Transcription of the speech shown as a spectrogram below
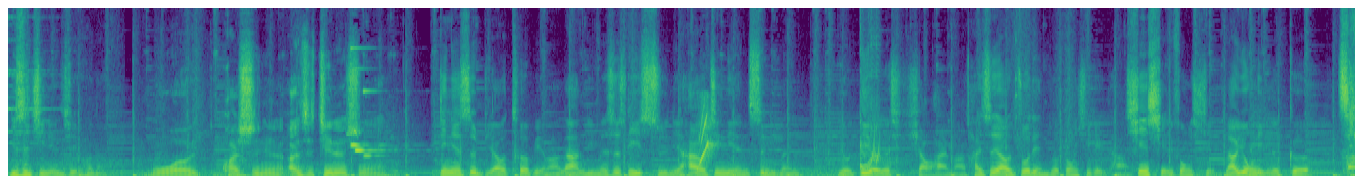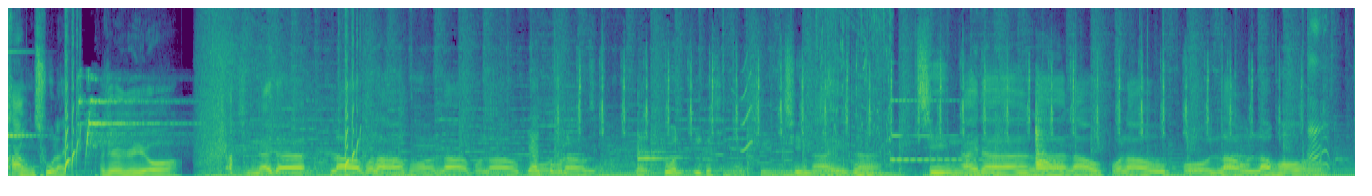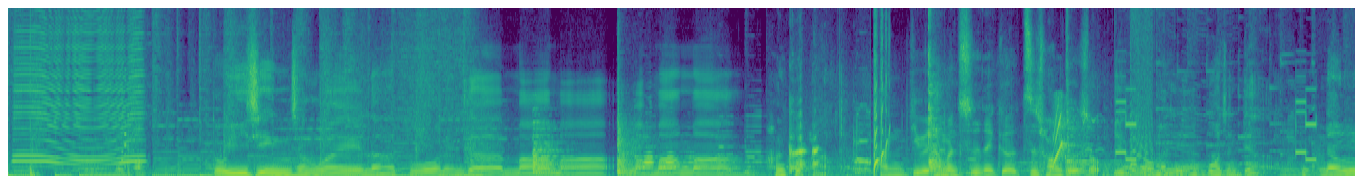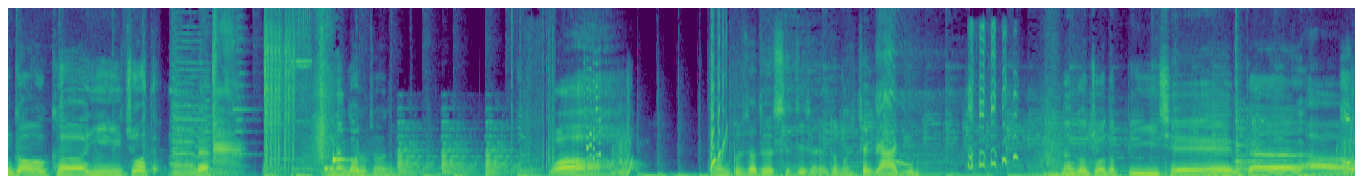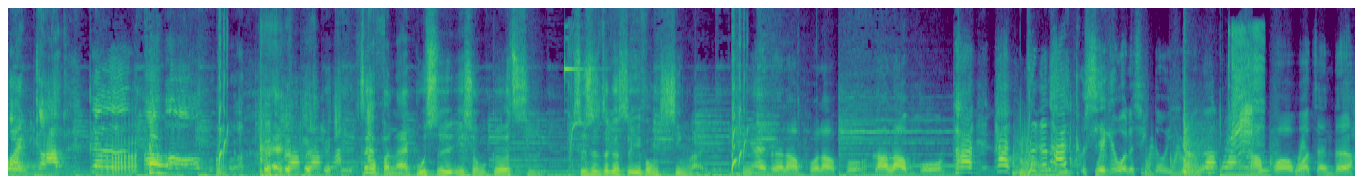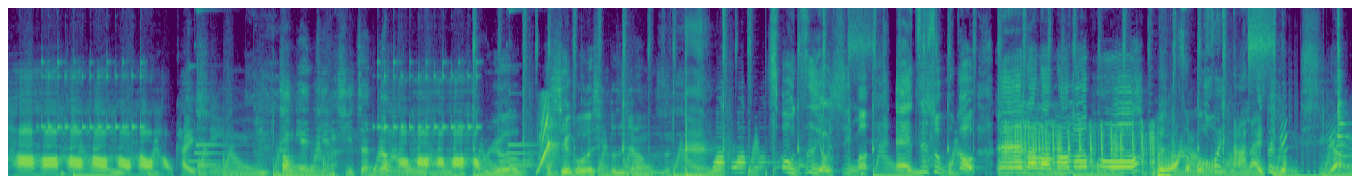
你是几年结婚的？我快十年了，而且今年十年。今年是比较特别嘛？那你们是第十年，还有今年是你们有第二个小孩吗？还是要做点多东西给他？先写一封信，然后用你的歌唱出来。我觉得可以哦。亲爱的老婆，老婆，老婆，老婆，要多老婆，要多一个亲爱的。亲爱的，亲爱的老老婆，老婆，老老婆。都已经成为了多年的妈妈，妈妈妈，很可怕。他们以为他们是那个自创歌手。我们也过成点了，能够可以做的，能够做的。哇！他们不知道这个世界上有种东西叫押韵。能够做的比以前更好。Oh my god！这个本来不是一首歌词，其实这个是一封信来的。亲爱的老婆，老婆，老老婆，他他这跟他写给我的信都一样。老婆，我真的好好好好好好好开心。今天天气真的好好好好好热。写给我的信都是这样子。凑字游戏吗？哎，字数不够。哎，老老老老婆，怎么会？哪来的勇气啊？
